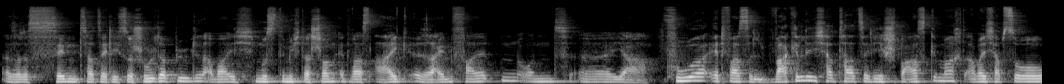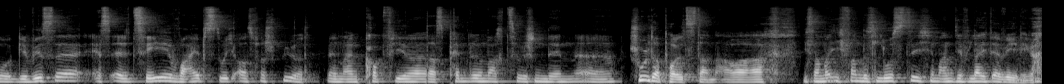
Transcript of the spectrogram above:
Also das sind tatsächlich so Schulterbügel, aber ich musste mich da schon etwas arg reinfalten und äh, ja, fuhr etwas wackelig, hat tatsächlich Spaß gemacht, aber ich habe so gewisse SLC-Vibes durchaus verspürt, wenn mein Kopf hier das Pendel macht zwischen den äh, Schulterpolstern. Aber ich sag mal, ich fand es lustig, manche vielleicht eher weniger.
